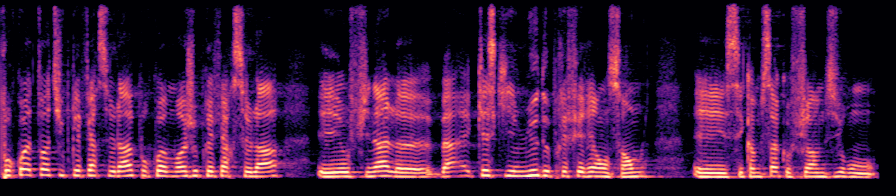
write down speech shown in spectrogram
pourquoi toi tu préfères cela, pourquoi moi je préfère cela, et au final, euh, bah, qu'est-ce qui est mieux de préférer ensemble? Et c'est comme ça qu'au fur et à mesure, on,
